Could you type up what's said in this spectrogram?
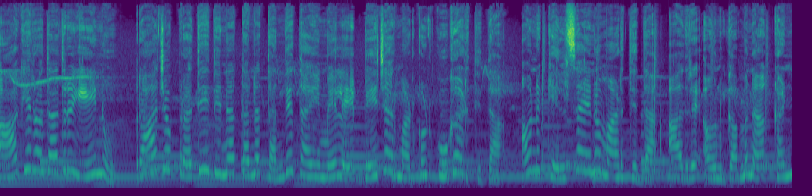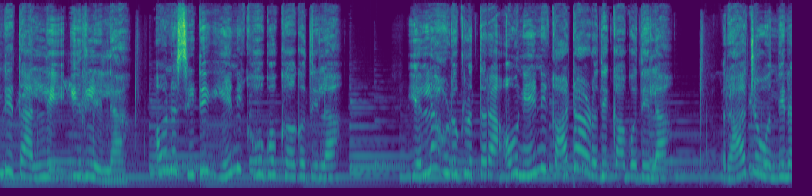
ಆಗಿರೋದಾದ್ರೂ ಏನು? ರಾಜು ಪ್ರತಿದಿನ ತನ್ನ ತಂದೆ ತಾಯಿ ಮೇಲೆ ಬೇಜಾರ್ ಮಾಡ್ಕೊಂಡು ಕೂಗಾಡ್ತಿದ್ದ. ಅವನ ಕೆಲ್ಸ ಏನೋ ಮಾಡ್ತಿದ್ದ. ಆದ್ರೆ ಅವನ ಗಮನ ಖಂಡಿತ ಅಲ್ಲಿ ಇರ್ಲಿಲ್ಲ. ಅವನ ಸಿಟಿಗೆ ಏನಕ್ಕೆ ಹೋಗೋಕಾಗೋದಿಲ್ಲ? ಎಲ್ಲ ಹುಡುಗರ ತರ ಅವನ್ ಏನಕ್ಕೆ ಆಟ ಆಡೋದಿಕ್ಕಾಗೋದಿಲ್ಲ? ರಾಜು ಒಂದಿನ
